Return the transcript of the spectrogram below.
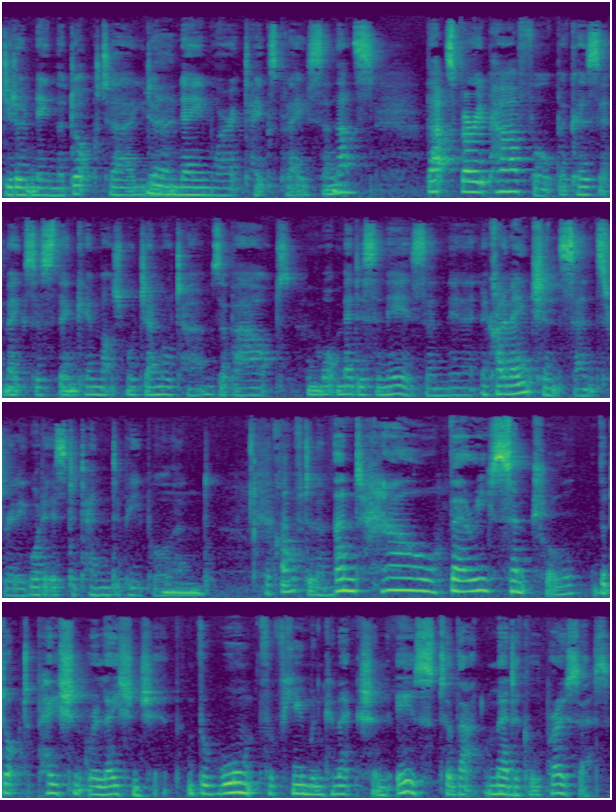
you don't name the doctor, you don't no. name where it takes place. And mm. that's that's very powerful because it makes us think in much more general terms about what medicine is and in a, in a kind of ancient sense really what it is to tend to people mm. and look after them and how very central the doctor patient relationship the warmth of human connection is to that medical process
